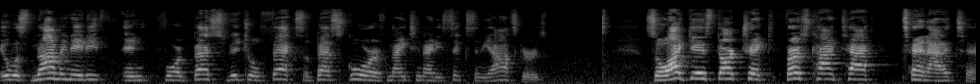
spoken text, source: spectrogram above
it was nominated in for best visual effects, the best score of 1996 in the Oscars. So I give Star Trek First Contact 10 out of 10.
